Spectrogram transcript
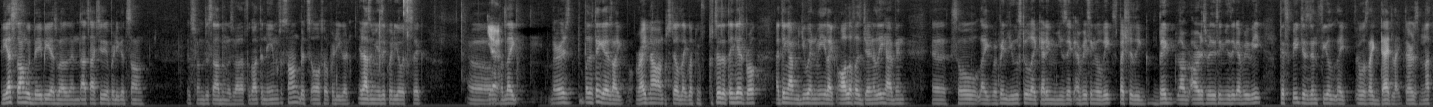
And he has a song with Baby as well, and that's actually a pretty good song. It's from this album as well. I forgot the name of the song, but it's also pretty good. It has a music video. It's sick. Uh, Yeah. but like there is, but the thing is, like right now, I'm still like looking. Still, the thing is, bro, I think I'm you and me, like all of us generally have been, uh, so like we've been used to like getting music every single week, especially big artists releasing music every week. This week just didn't feel like it was like dead. Like there's not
